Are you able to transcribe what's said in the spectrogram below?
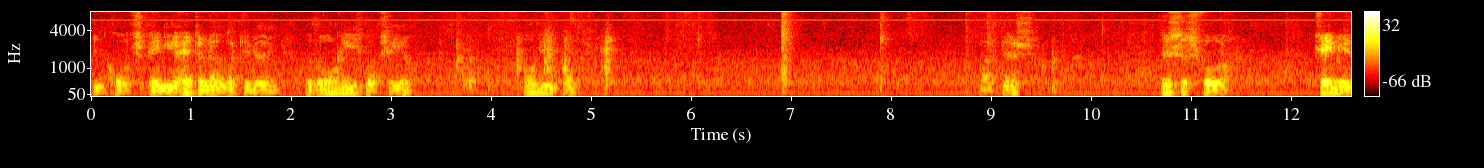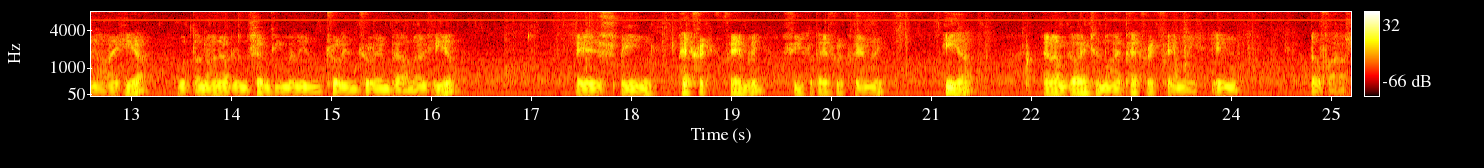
in courts, and you had to know what you're doing with all these books here, all these books. Like this. This is for Jamie and I here with the 970 million trillion trillion pound note here as being Patrick family, she's the Patrick family here and I'm going to my Patrick family in Belfast.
